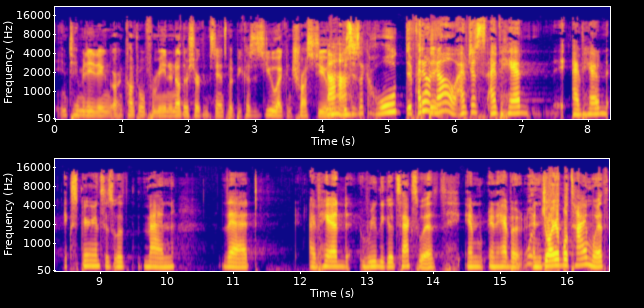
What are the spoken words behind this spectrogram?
intimidating or uncomfortable for me in another circumstance, but because it's you, I can trust you. Uh-huh. This is like a whole different. I don't thing. know. I've just I've had I've had experiences with men that I've had really good sex with and and have an enjoyable time with,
